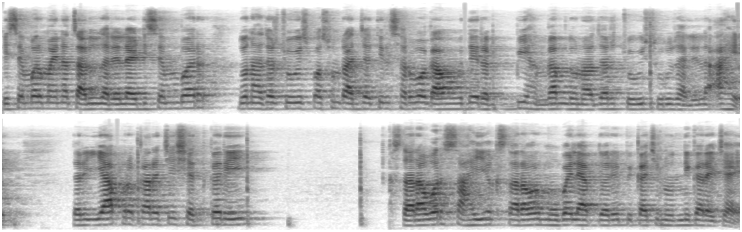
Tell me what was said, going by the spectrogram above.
डिसेंबर महिना चालू झालेला आहे. डिसेंबर दोन हजार चोवीसपासून राज्यातील सर्व गावामध्ये रब्बी हंगाम दोन हजार चोवीस सुरू झालेला आहे. तर या प्रकारचे शेतकरी स्तरावर सहाय्यक स्तरावर मोबाईल ॲपद्वारे पिकाची नोंदणी करायची आहे.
